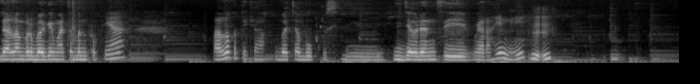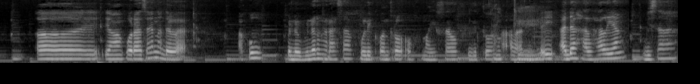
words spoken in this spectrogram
dalam berbagai macam bentuknya. Lalu ketika aku baca buku si hijau dan si merah ini Mm-mm. eh, yang aku rasain adalah aku benar-benar ngerasa fully control of myself gitu. Oke. ada, ada hal-hal yang bisa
